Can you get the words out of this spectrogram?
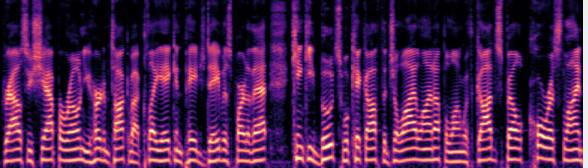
Drowsy Chaperone. You heard him talk about Clay Aiken, Paige Davis, part of that. Kinky Boots will kick off the July lineup along with Godspell, Chorus Line,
